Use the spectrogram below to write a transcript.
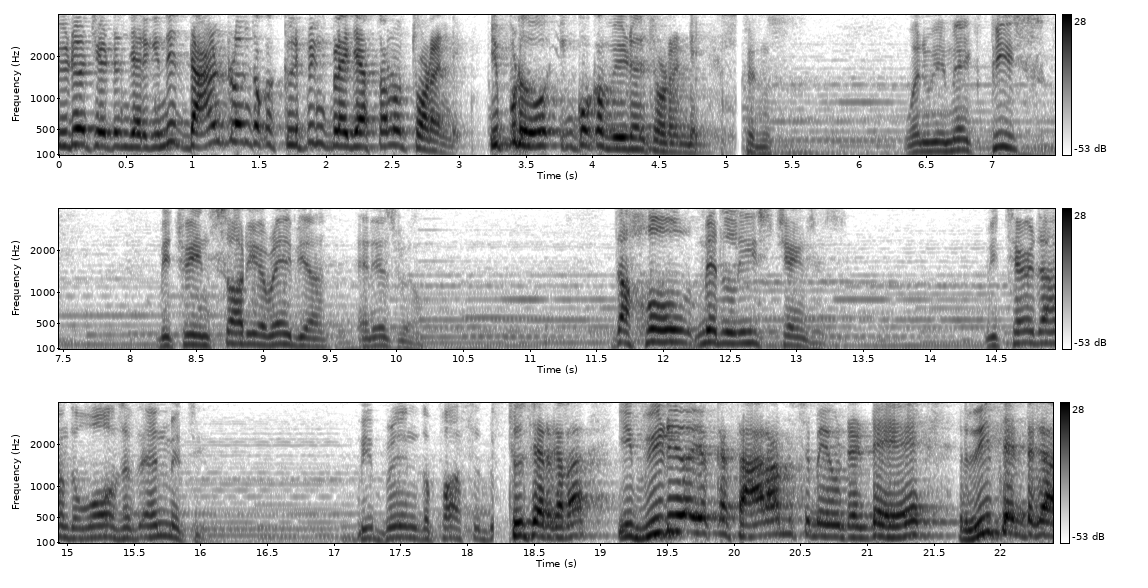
వీడియో చేయడం జరిగింది. దాంట్లోంచి ఒక క్లిప్పింగ్ ప్లే చేస్తాను చూడండి. ఇప్పుడు ఇంకొక వీడియో చూడండి. When we make peace between Saudi Arabia and Israel. The whole Middle East changes. We tear down the walls of enmity. We bring the possibility. చూశారు కదా ఈ వీడియో యొక్క సారాంశం ఏమిటంటే రీసెంట్గా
